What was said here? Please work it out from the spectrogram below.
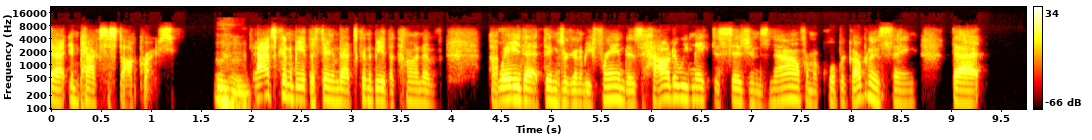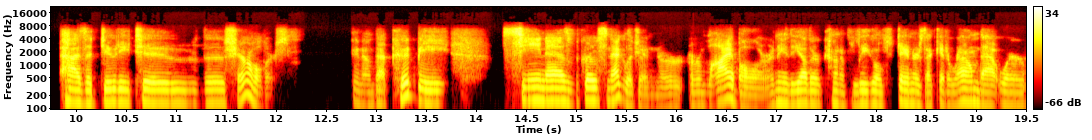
that impacts the stock price? Mm-hmm. That's going to be the thing that's going to be the kind of uh, way that things are going to be framed is how do we make decisions now from a corporate governance thing that has a duty to the shareholders? You know, that could be seen as gross negligent or, or liable or any of the other kind of legal standards that get around that where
